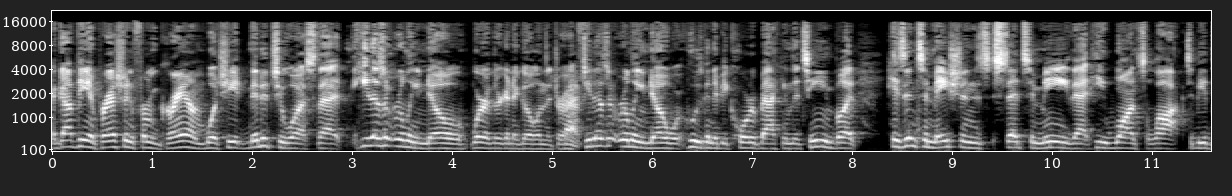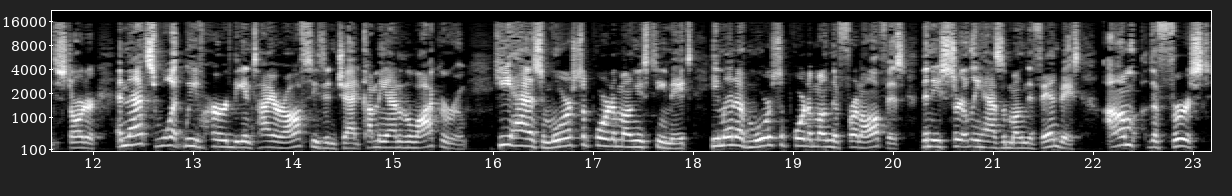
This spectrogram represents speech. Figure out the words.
I got the impression from Graham, which he admitted to us, that he doesn't really know where they're going to go in the draft. Right. He doesn't really know who's going to be quarterbacking the team, but his intimations said to me that he wants Lock to be the starter. And that's what we've heard the entire offseason, Chad, coming out of the locker room. He has more support among his teammates. He might have more support among the front office than he certainly has among the fan base. I'm the first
